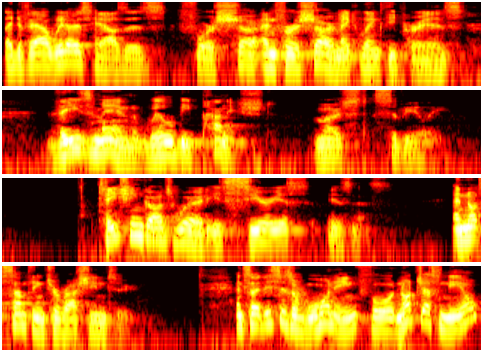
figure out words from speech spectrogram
They devour widows' houses for a show, and for a show make lengthy prayers. These men will be punished most severely. Teaching God's word is serious business and not something to rush into. And so this is a warning for not just Neil,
